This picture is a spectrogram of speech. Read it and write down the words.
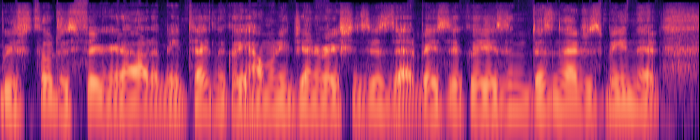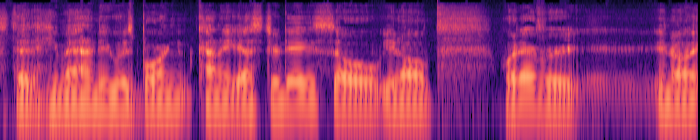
we're still just figuring out. I mean, technically, how many generations is that? Basically, isn't doesn't that just mean that that humanity was born kind of yesterday? So you know, whatever, you know,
